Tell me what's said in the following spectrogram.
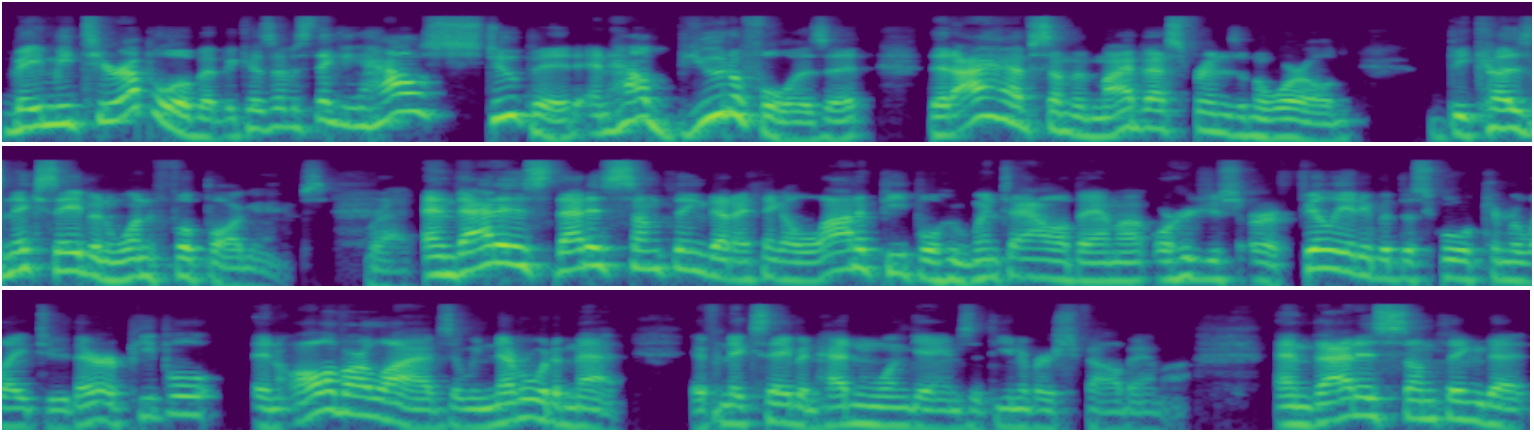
made me tear up a little bit because I was thinking how stupid and how beautiful is it that I have some of my best friends in the world because Nick Saban won football games. Right. And that is that is something that I think a lot of people who went to Alabama or who just are affiliated with the school can relate to. There are people in all of our lives that we never would have met if Nick Saban hadn't won games at the University of Alabama. And that is something that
